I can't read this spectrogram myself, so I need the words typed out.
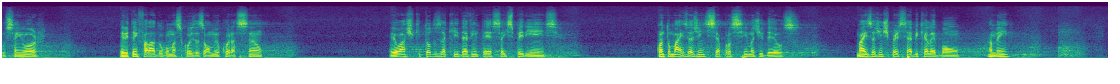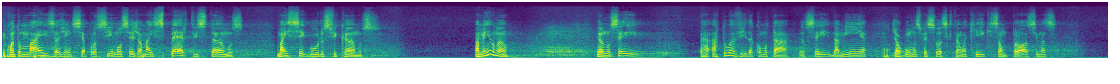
o Senhor, Ele tem falado algumas coisas ao meu coração. Eu acho que todos aqui devem ter essa experiência. Quanto mais a gente se aproxima de Deus, mais a gente percebe que Ele é bom. Amém? E quanto mais a gente se aproxima, ou seja, mais perto estamos, mais seguros ficamos. Amém ou não? Eu não sei a, tua vida como tá. Eu sei da minha, de algumas pessoas que estão aqui, que são próximas.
